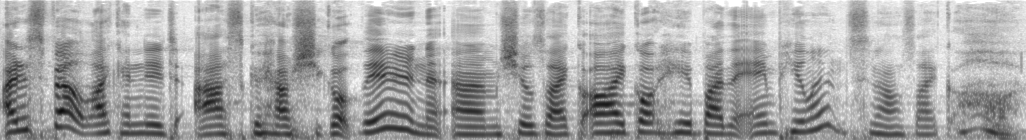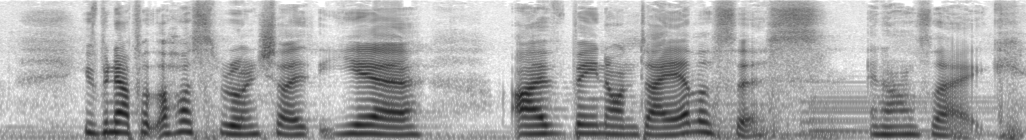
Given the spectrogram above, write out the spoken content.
I just felt like I needed to ask her how she got there, and um, she was like, "Oh, I got here by the ambulance," and I was like, "Oh, you've been up at the hospital?" And she's like, "Yeah, I've been on dialysis," and I was like,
